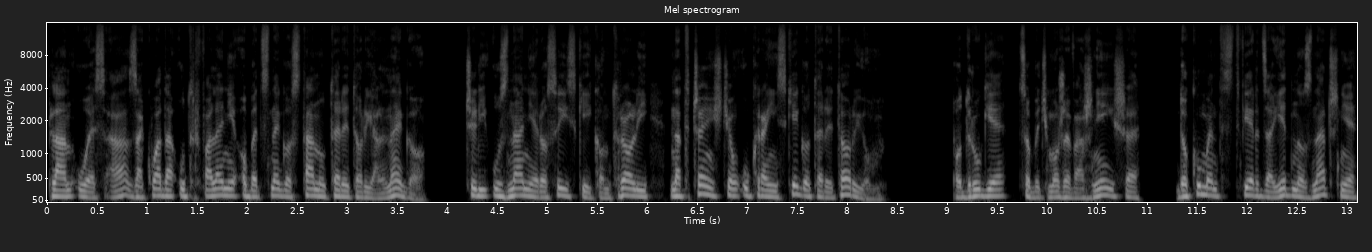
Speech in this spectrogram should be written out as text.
plan USA zakłada utrwalenie obecnego stanu terytorialnego, czyli uznanie rosyjskiej kontroli nad częścią ukraińskiego terytorium. Po drugie, co być może ważniejsze, dokument stwierdza jednoznacznie,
